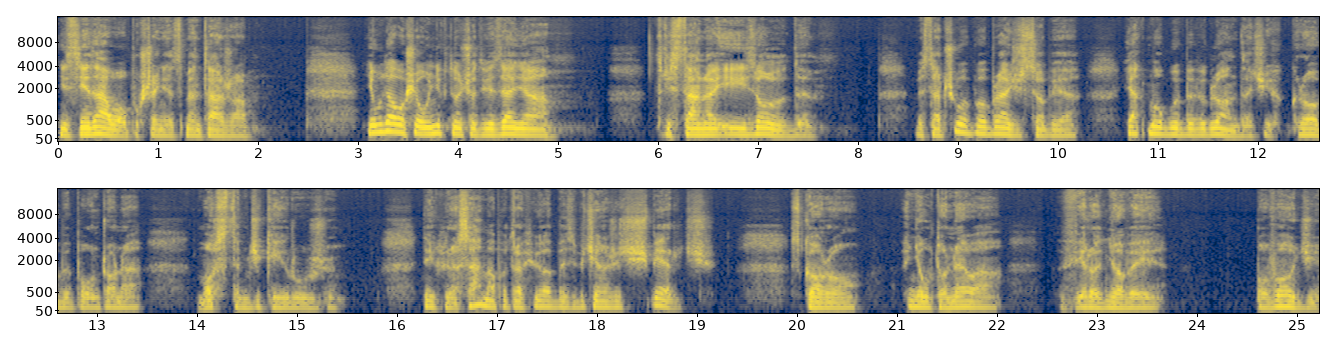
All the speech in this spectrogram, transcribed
nic nie dało opuszczenie cmentarza. Nie udało się uniknąć odwiedzenia Tristana i Izoldy. Wystarczyło wyobrazić sobie, jak mogłyby wyglądać ich groby połączone mostem dzikiej róży, tej, która sama potrafiłaby zwyciężyć śmierć, skoro nie utonęła w wielodniowej powodzi.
